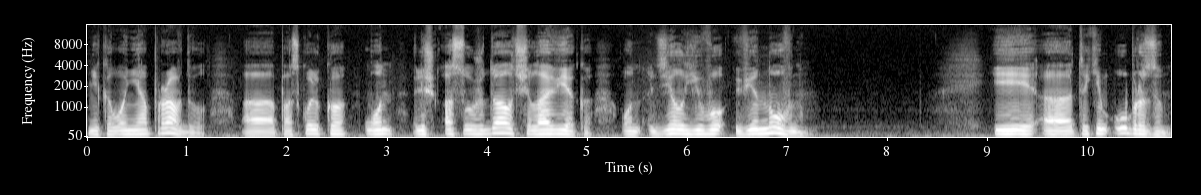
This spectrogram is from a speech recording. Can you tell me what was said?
никого не оправдывал, а поскольку он лишь осуждал человека, он делал его виновным. И э, таким образом,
